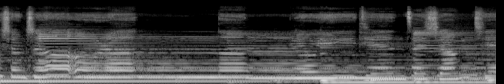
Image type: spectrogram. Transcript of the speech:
想着偶然能有一天再相见，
